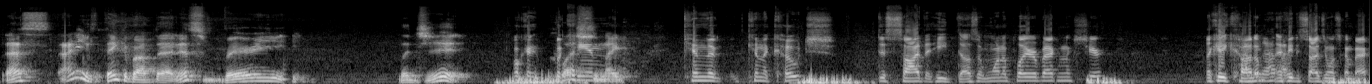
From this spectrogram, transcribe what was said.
That's I didn't even think about that. That's very legit. Okay, but question. can like can the can the coach decide that he doesn't want a player back next year? Like he cut I mean, him I, if he decides he wants to come back?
